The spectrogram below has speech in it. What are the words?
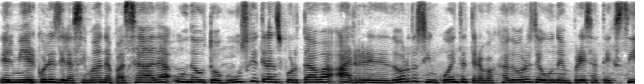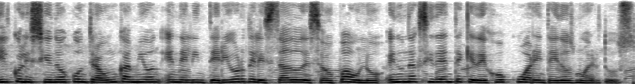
El miércoles de la semana pasada, un autobús que transportaba alrededor de 50 trabajadores de una empresa textil colisionó contra un camión en el interior del estado de Sao Paulo en un accidente que dejó 42 muertos.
